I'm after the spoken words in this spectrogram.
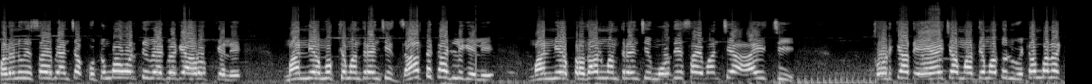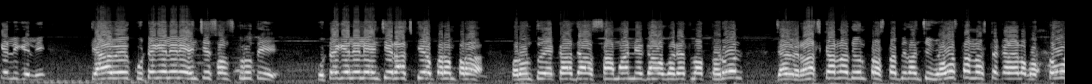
फडणवीस साहेब यांच्या कुटुंबावरती वेगवेगळे आरोप केले माननीय मुख्यमंत्र्यांची जात काढली गेली माननीय प्रधानमंत्र्यांची मोदी साहेबांच्या आईची थोडक्यात एआयच्या माध्यमातून विटंबना केली गेली. त्यावेळी कुठे गेलेली यांची संस्कृती? कुठे गेलेली यांची राजकीय परंपरा? परंतु एखाद्या सामान्य गावगाड्यातला तरुण ज्यावेळी राजकारणात येऊन प्रस्थापितांची व्यवस्था नष्ट करायला बघतो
